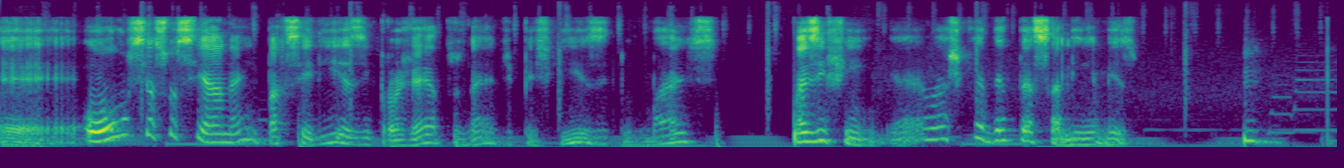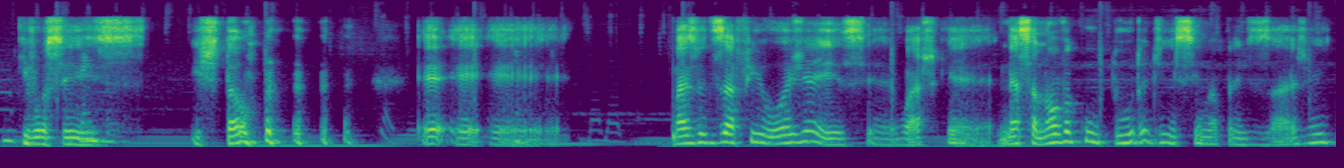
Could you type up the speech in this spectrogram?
é, ou se associar né, em parcerias, em projetos né, de pesquisa e tudo mais. Mas, enfim, é, eu acho que é dentro dessa linha mesmo uhum. que vocês estão. é, é, é, mas o desafio hoje é esse. Eu acho que é nessa nova cultura de ensino-aprendizagem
